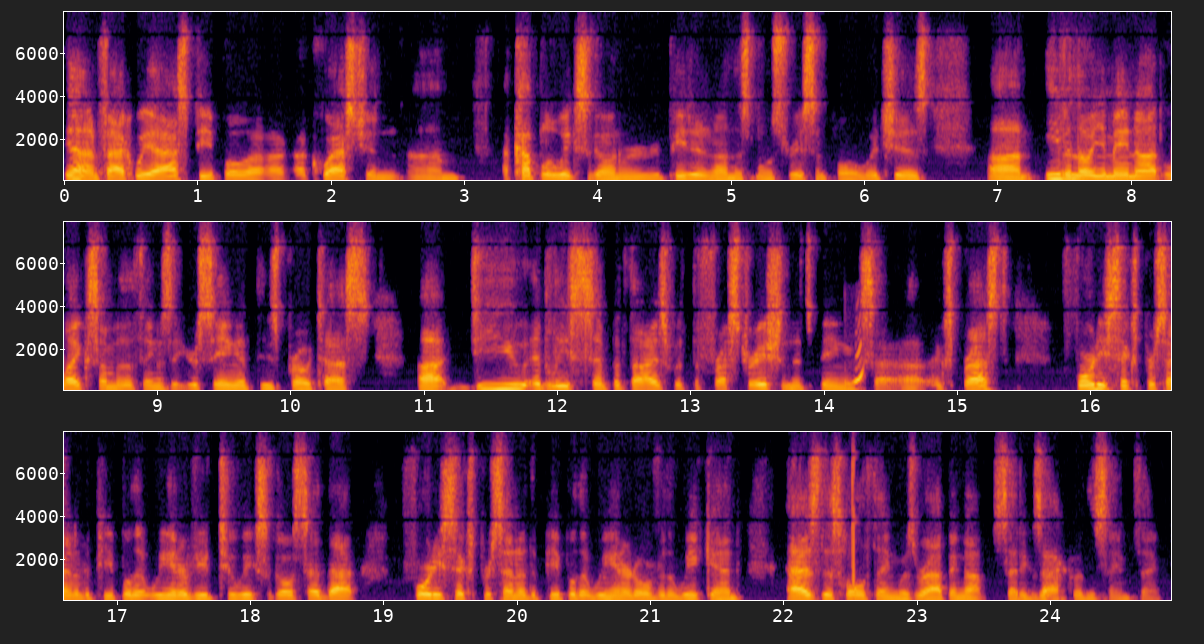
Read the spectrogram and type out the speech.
Yeah, in fact, we asked people a, a question um, a couple of weeks ago, and we repeated it on this most recent poll, which is um, even though you may not like some of the things that you're seeing at these protests, uh, do you at least sympathize with the frustration that's being ex- uh, expressed? 46% of the people that we interviewed two weeks ago said that. 46% of the people that we entered over the weekend, as this whole thing was wrapping up, said exactly the same thing.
